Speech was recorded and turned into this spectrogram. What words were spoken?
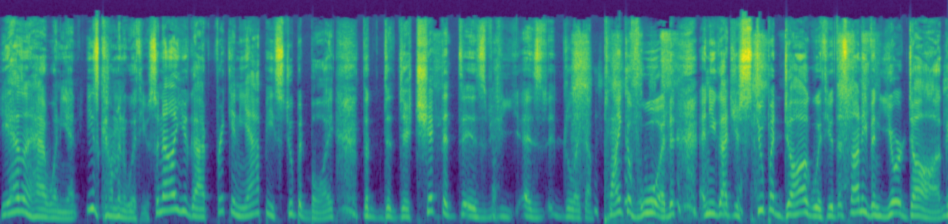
He hasn't had one yet. He's coming with you. So now you got freaking yappy stupid boy, the the, the chick that is is like a plank of wood, and you got your stupid dog with you that's not even your dog,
